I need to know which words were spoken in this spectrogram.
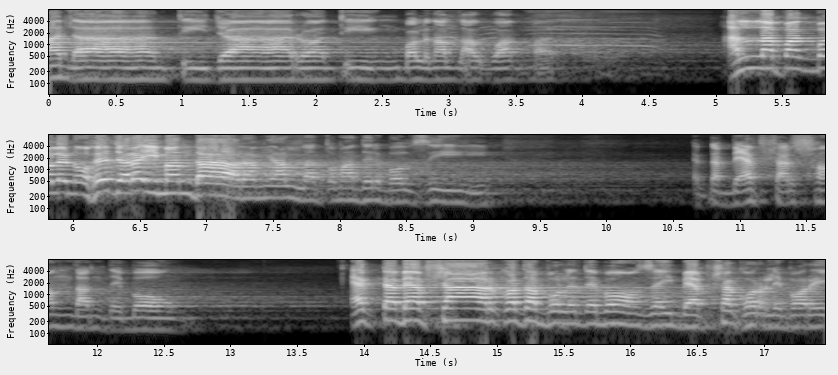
আলা তিজারাতিন। বলেন আল্লাহু আকবার। আল্লাহ পাক বলেন, ওহে যারা ইমানদার আমি আল্লাহ তোমাদের বলছি, একটা ব্যবসার সন্ধান দেব। একটা ব্যবসার কথা বলে দেব, যেই ব্যবসা করলে পরে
